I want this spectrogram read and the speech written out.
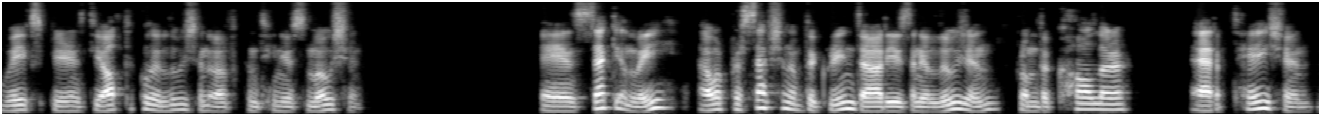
we experience the optical illusion of continuous motion. And secondly, our perception of the green dot is an illusion from the color adaptation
